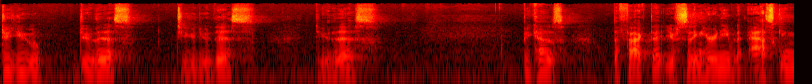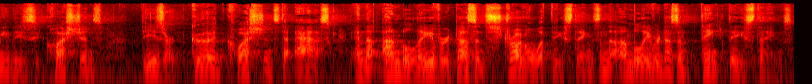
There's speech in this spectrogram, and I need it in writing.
do you do this? Do you do this? Do this? Because the fact that you're sitting here and even asking me these questions, these are good questions to ask. And the unbeliever doesn't struggle with these things, and the unbeliever doesn't think these things.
